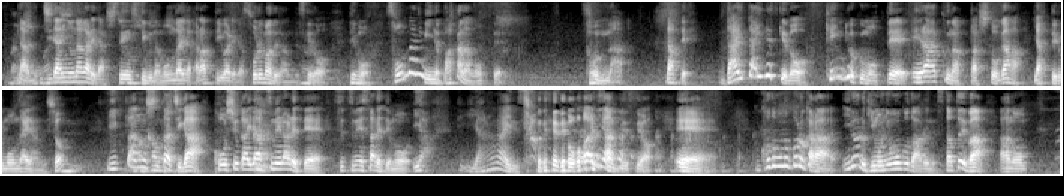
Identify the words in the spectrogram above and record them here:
まあ、まあだから時代の流れだしセンシティブな問題だからって言われればそれまでなんですけど、でもそんなにみんなバカなのって。そんな。だって大体ですけど権力持って偉くなった人がやってる問題なんでしょ、うん。一般の人たちが講習会で集められて説明されてもいややらないですよね。で終わりなんですよ。ええ。子供の頃からいろいろ疑問に思うことあるんです。例えばあの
